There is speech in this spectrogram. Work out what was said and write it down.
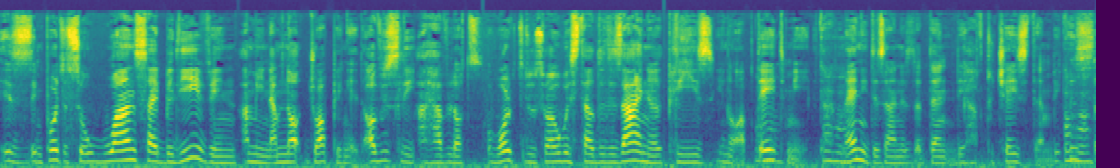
is important. So once I believe in, I mean, I'm not dropping it. Obviously, I have lots of work to do. So I always tell the designer, please, you know, update mm-hmm. me. There are mm-hmm. many designers that then they have to chase them because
